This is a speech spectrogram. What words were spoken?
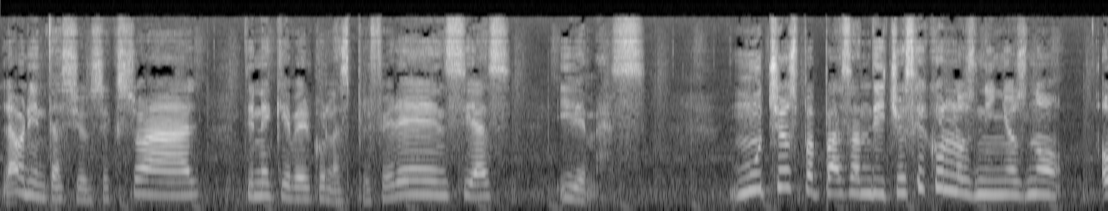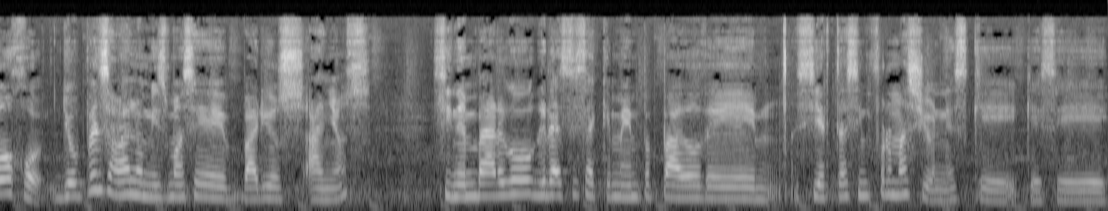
la orientación sexual, tiene que ver con las preferencias y demás. Muchos papás han dicho, es que con los niños no. Ojo, yo pensaba lo mismo hace varios años sin embargo, gracias a que me he empapado de mm, ciertas informaciones que, se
